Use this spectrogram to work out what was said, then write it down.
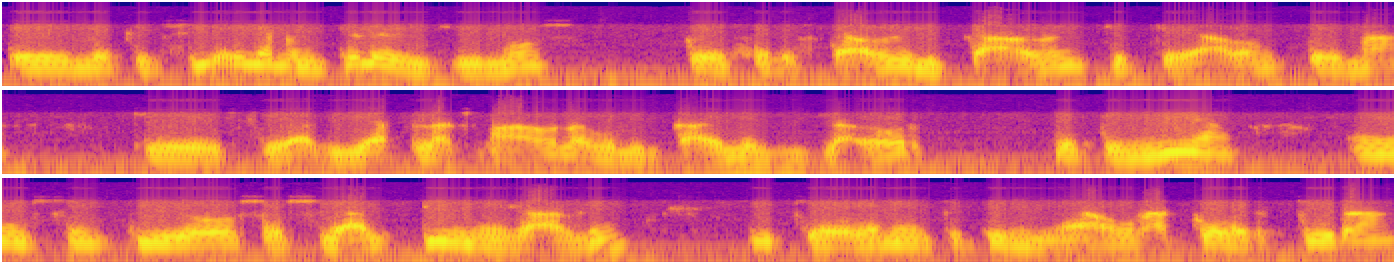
Eh, lo que sí, obviamente, le dijimos, pues el estado delicado en que quedaba un tema que se había plasmado la voluntad del legislador, que tenía un sentido social innegable y que obviamente tenía una cobertura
